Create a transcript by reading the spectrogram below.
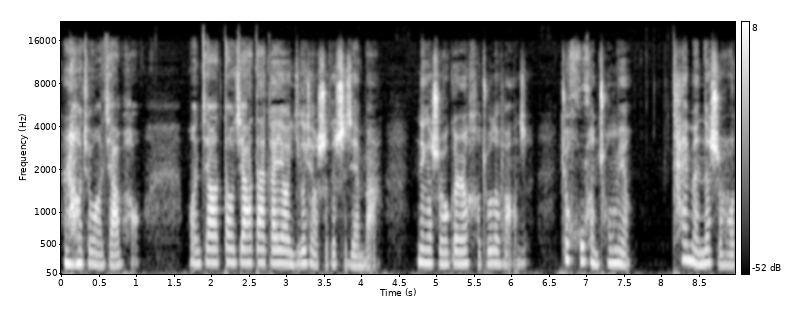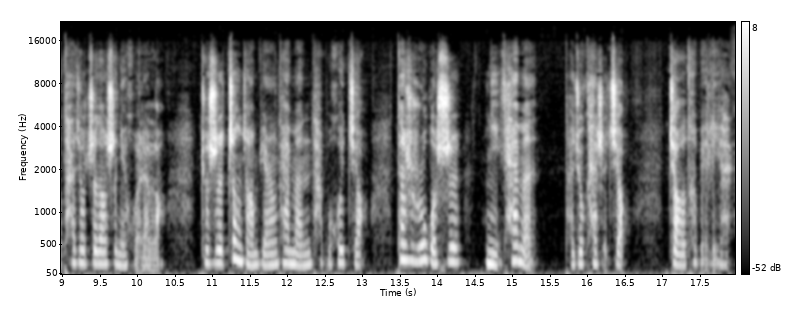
然后就往家跑，往家到家大概要一个小时的时间吧。那个时候跟人合租的房子，就虎很聪明，开门的时候他就知道是你回来了。就是正常别人开门他不会叫，但是如果是你开门，他就开始叫，叫的特别厉害。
